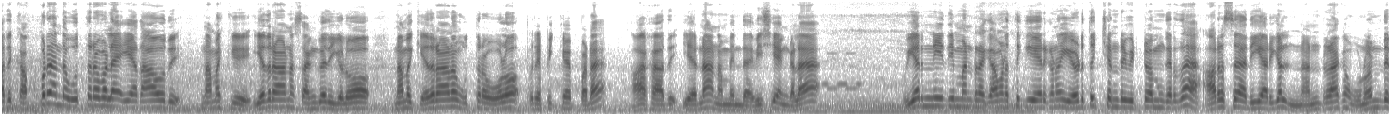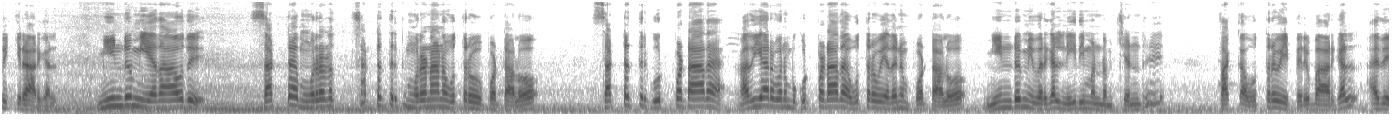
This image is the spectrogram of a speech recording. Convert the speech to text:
அதுக்கப்புறம் அந்த உத்தரவில் ஏதாவது நமக்கு எதிரான சங்கதிகளோ நமக்கு எதிரான உத்தரவுகளோ பிறப்பிக்கப்பட ஆகாது. ஏன்னா நம்ம இந்த விஷயங்களை உயர்நீதிமன்ற கவனத்துக்கு ஏற்கனவே எடுத்து சென்று விட்டோங்கிறத அரசு அதிகாரிகள் நன்றாக உணர்ந்திருக்கிறார்கள். மீண்டும் ஏதாவது சட்ட முரண சட்டத்திற்கு முரணான உத்தரவு போட்டாலோ சட்டத்திற்கு உட்படாத அதிகார வரம்புக்கு உட்படாத உத்தரவு எதனும் போட்டாலோ மீண்டும் இவர்கள் நீதிமன்றம் சென்று தக்க உத்தரவை பெறுவார்கள். அது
